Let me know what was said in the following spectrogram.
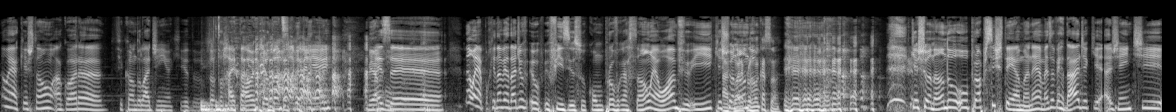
Não, é a questão, agora ficando do ladinho aqui do Dr. Hightower, que eu tanto sacaneei. Mas culpa. é. Não, é, porque na verdade eu, eu, eu fiz isso como provocação, é óbvio, e questionando. Agora é provocação. questionando o próprio sistema, né? Mas a verdade é que a gente.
